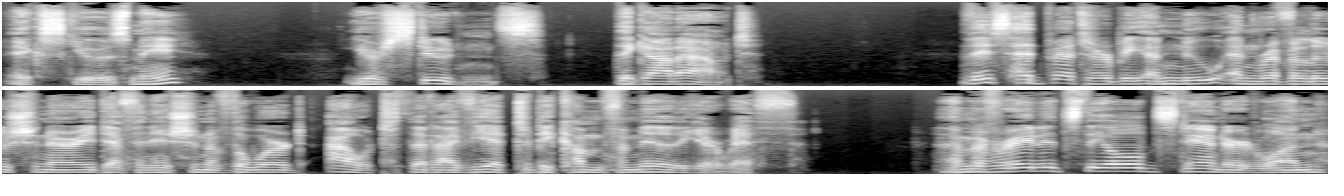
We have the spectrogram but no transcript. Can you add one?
Excuse me? Your students. They got out. This had better be a new and revolutionary definition of the word out that I've yet to become familiar with. I'm afraid it's the old standard one.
